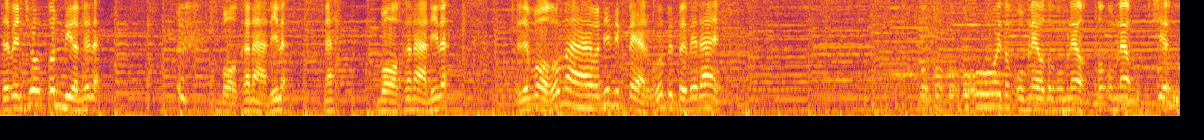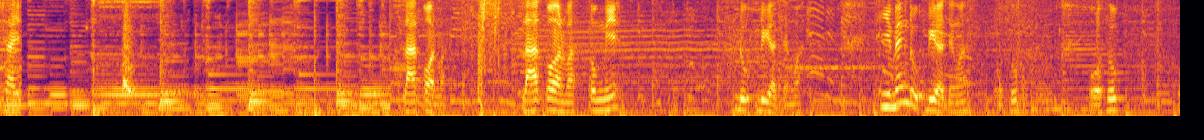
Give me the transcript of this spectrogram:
จะเป็นช่วงต้นเดือนนี่แหละ บอกขนาดนี้แหละนะบอกขนาดนี้แหละแต่จะบอกว่ามาวันที่ 18ผมว่าเป็นไปไม่ได้โอ้โอ้โอ้โอโอ้ยต้องอมแล้วต้องอมแล้วต้องอมแล้วเชี่ยอุชัยลาก่อนมา ลาก่อนวะตรงนี้ดุเดือดจังวะทีมแม่งดุเดือดจังวะโหซุปโหซุปโห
